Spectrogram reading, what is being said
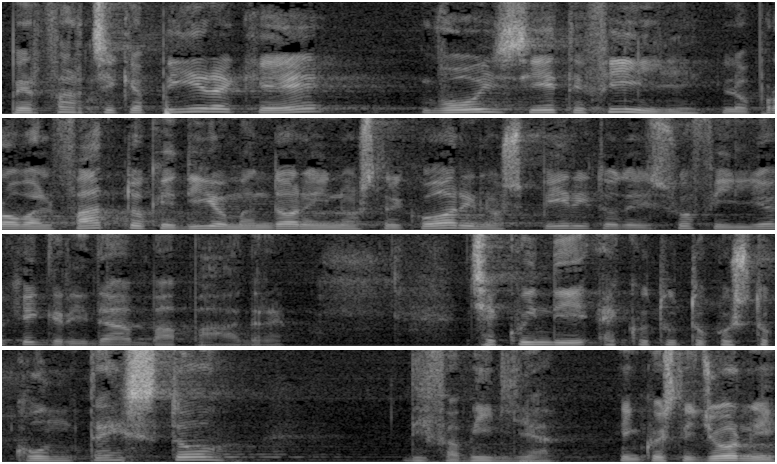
per farci capire che voi siete figli. Lo prova il fatto che Dio mandò nei nostri cuori lo spirito del suo figlio che grida Abba Padre. C'è quindi, ecco, tutto questo contesto di famiglia. In questi giorni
